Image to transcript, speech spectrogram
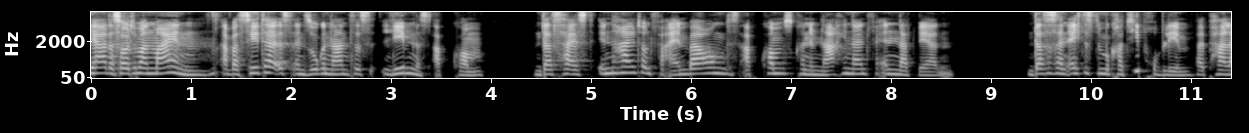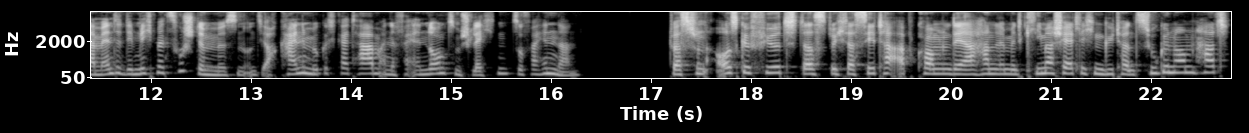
Ja, das sollte man meinen. Aber CETA ist ein sogenanntes lebendes Abkommen. Und das heißt, Inhalte und Vereinbarungen des Abkommens können im Nachhinein verändert werden. Und das ist ein echtes Demokratieproblem, weil Parlamente dem nicht mehr zustimmen müssen und sie auch keine Möglichkeit haben, eine Veränderung zum Schlechten zu verhindern. Du hast schon ausgeführt, dass durch das CETA-Abkommen der Handel mit klimaschädlichen Gütern zugenommen hat.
